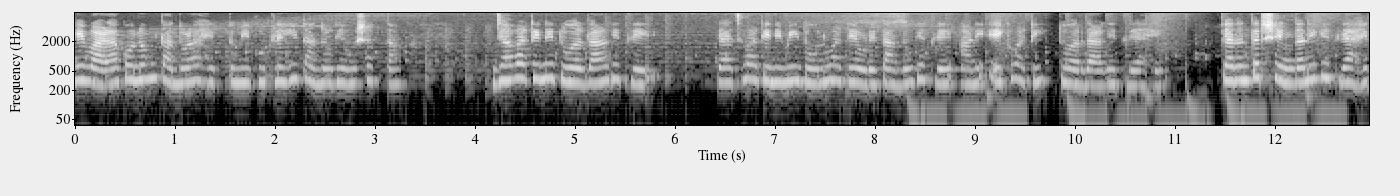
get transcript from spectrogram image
हे वाळा कोलम तांदूळ आहेत. तुम्ही कुठलेही तांदूळ घेऊ शकता. ज्या वाटीने तुवर डाळ घेतली त्याच वाटीने मी दोन वाटे एवढे तांदूळ घेतले आणि एक वाटी तुवर डाळ घेतली आहे. त्यानंतर शेंगदाणे घेतले आहेत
